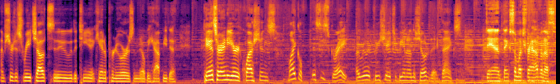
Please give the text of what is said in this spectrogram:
I'm sure just reach out to the team at Cannapreneurs and they'll be happy to, to answer any of your questions. Michael, this is great. I really appreciate you being on the show today. Thanks. Dan, thanks so much for having us.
